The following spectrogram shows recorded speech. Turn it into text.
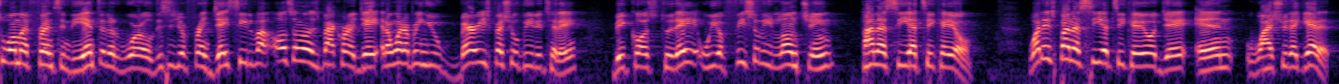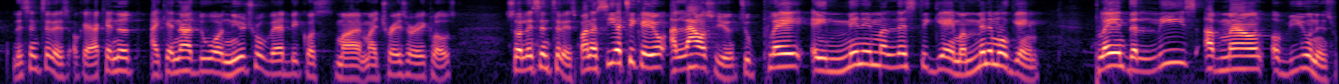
to all my friends in the internet world. This is your friend Jay Silva, also known as Baccarat Jay, and I want to bring you very special video today because today we officially launching Panacea TKO. What is Panacea TKO, Jay, and why should I get it? Listen to this. Okay, I cannot I cannot do a neutral bet because my, my trades are very close. So listen to this. Panacea TKO allows you to play a minimalistic game, a minimal game, playing the least amount of units,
